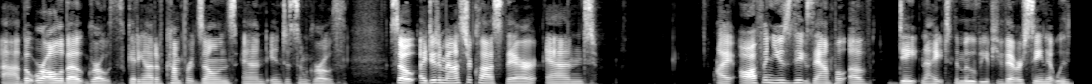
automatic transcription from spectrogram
uh, but we're all about growth, getting out of comfort zones and into some growth. So I did a masterclass there, and I often use the example of Date Night, the movie, if you've ever seen it with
